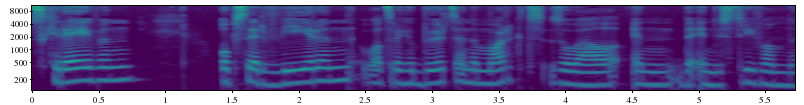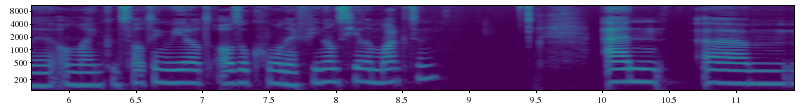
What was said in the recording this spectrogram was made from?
schrijven, observeren wat er gebeurt in de markt, zowel in de industrie van de online consultingwereld als ook gewoon in financiële markten. En um,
